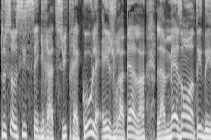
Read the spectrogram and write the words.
Tout ça aussi, c'est gratuit, très cool. Et je vous rappelle, hein, la maison hantée des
